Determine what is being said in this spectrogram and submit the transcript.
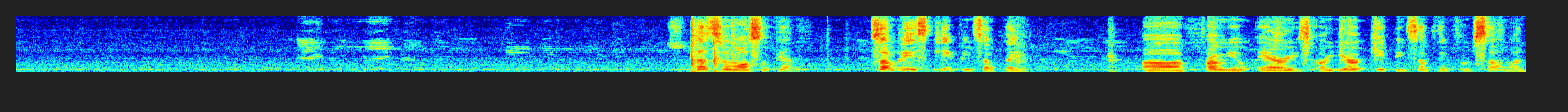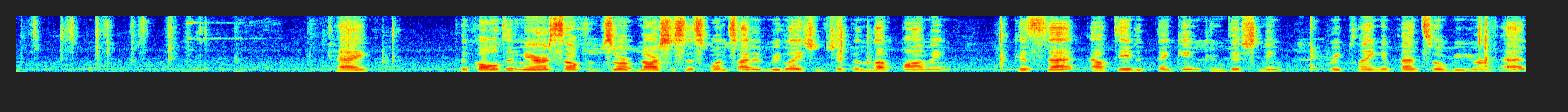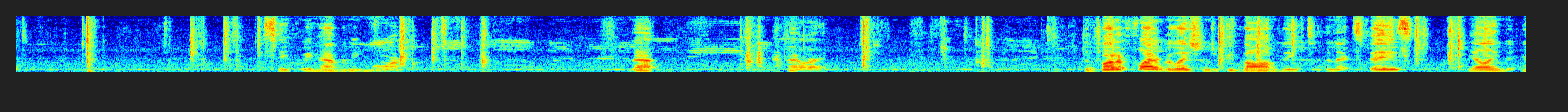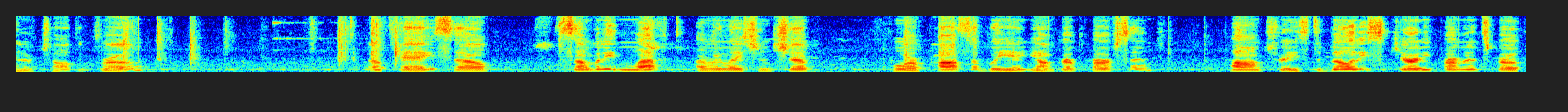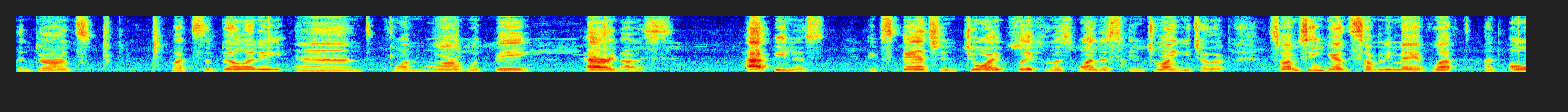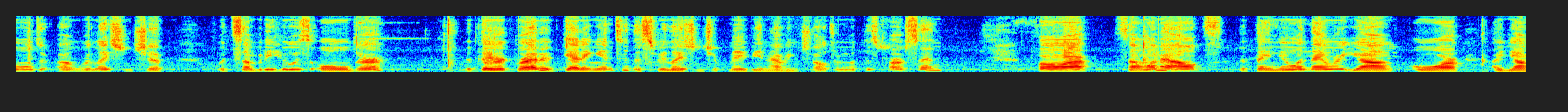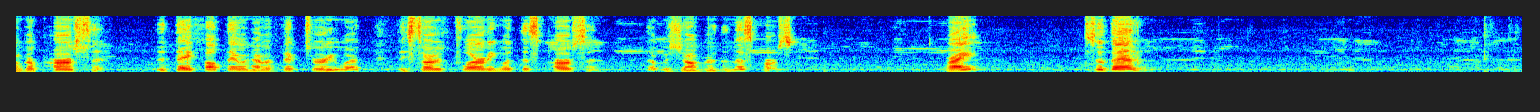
That's what I'm also getting. Somebody is keeping something uh, from you, Aries, or you're keeping something from someone. Okay? The Golden Mirror, self-absorbed narcissist, one-sided relationship and love bombing, cassette, outdated thinking, conditioning, replaying events over your head. Let's see if we have any more. That, all right. The butterfly relationship evolving to the next phase, healing the inner child and growth. Okay, so somebody left a relationship for possibly a younger person. Palm tree, stability, security, permanence, growth, endurance, flexibility, and one more would be paradise, happiness, expansion, joy, playfulness, oneness, enjoying each other. So I'm seeing here that somebody may have left an old uh, relationship with somebody who is older, that they regretted getting into this relationship maybe and having children with this person, for someone else that they knew when they were young or a younger person that they felt they would have a victory with. They started flirting with this person that was younger than this person right? So then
